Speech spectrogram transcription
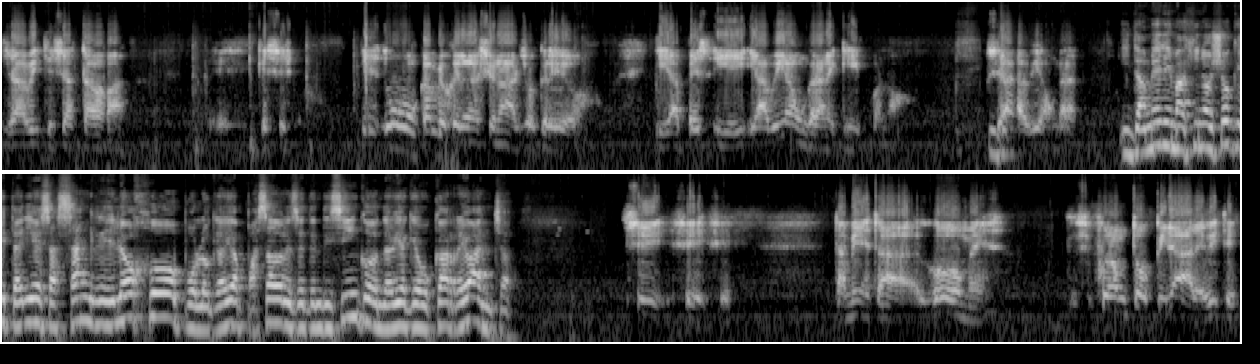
ya, viste, ya estaba, eh, qué sé yo. Hubo un cambio generacional, yo creo, y, y había un gran equipo, ¿no? Había un Y también imagino yo que estaría esa sangre en el ojo por lo que había pasado en el 75, donde había que buscar revancha. Sí, sí, sí. También está Gómez. Fueron todos pilares, ¿viste?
